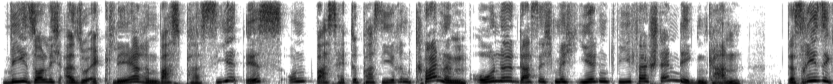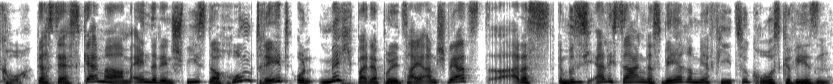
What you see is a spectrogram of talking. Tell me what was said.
Wie soll ich also erklären, was passiert ist und was hätte passieren können, ohne dass ich mich irgendwie verständigen kann? Das Risiko, dass der Scammer am Ende den Spieß noch rumdreht und mich bei der Polizei anschwärzt, ah, das, da muss ich ehrlich sagen, das wäre mir viel zu groß gewesen.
